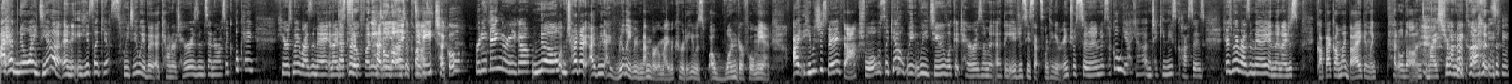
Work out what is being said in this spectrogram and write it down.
I had no idea, and he's like, "Yes, we do. We have a, a counterterrorism center." I was like, "Okay, here's my resume," and I That's just kind so of funny. pedaled did on he, to class. Did he chuckle? Or anything, or you go? No, I'm trying to. I mean, I really remember my recruiter. He was a wonderful man. I, he was just very factual. Was like, yeah, we, we do look at terrorism at the agencies. That's something you're interested in. I was like, oh yeah, yeah, I'm taking these classes. Here's my resume, and then I just got back on my bike and like pedaled on to my astronomy class. and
